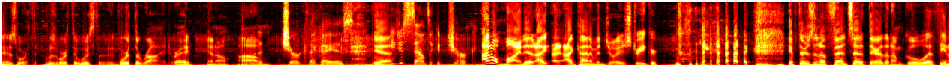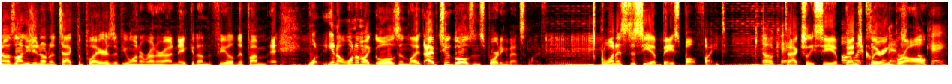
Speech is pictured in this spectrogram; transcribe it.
It was worth it. It was worth it. It was the, worth the ride, right? You know. What Um, a jerk that guy is. yeah. He just sounds like a jerk. I don't mind it. I, I, I kind of enjoy a streaker. if there's an offense out there that I'm cool with, you know, as long as you don't attack the players, if you want to run around naked on the field, if I'm, eh, you know, one of my goals in life, I have two goals in sporting events in life. One is to see a baseball fight, Okay. to actually see a Oh, bench the clearing bench- brawl. okay.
